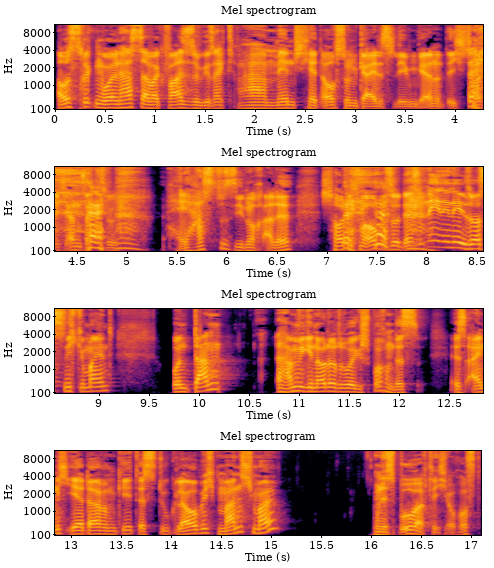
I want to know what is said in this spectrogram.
ausdrücken wollen, hast aber quasi so gesagt, ah Mensch, ich hätte auch so ein geiles Leben gern. Und ich schau dich an und sag so, hey, hast du sie noch alle? Schau dich mal um. Und so, der so, nee, nee, nee, so hast du nicht gemeint. Und dann haben wir genau darüber gesprochen, dass es eigentlich eher darum geht, dass du, glaube ich, manchmal, und das beobachte ich auch oft,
